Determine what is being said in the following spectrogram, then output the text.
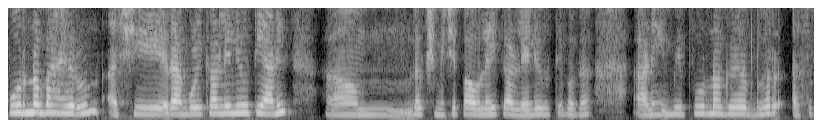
पूर्ण बाहेरून अशी रांगोळी काढलेली होती. आणि लक्ष्मीचे पावलंही काढलेले होते बघा. आणि मी पूर्ण घरभर असं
